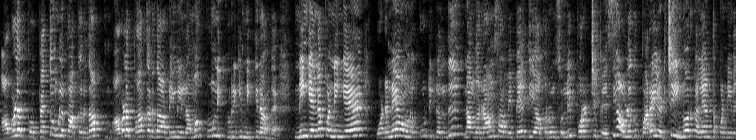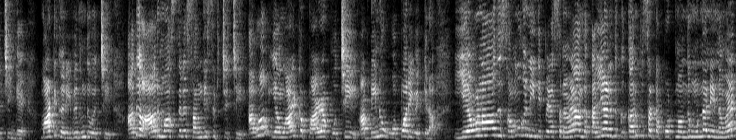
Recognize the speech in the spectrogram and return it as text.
அவளை பொ- பெத்தவங்கள பார்க்கறதா அவளை பார்க்கறதா அப்படின்னு இல்லாமல் கூணி குறுகி நிற்கிறாங்க நீங்கள் என்ன பண்ணீங்க? உடனே அவனை கூட்டிட்டு வந்து நாங்கள் ராமசாமி பேத்தி ஆக்குறோம்னு சொல்லி புரட்சி பேசி அவளுக்கு பறையடிச்சு இன்னொரு கல்யாணத்தை பண்ணி வச்சீங்க. மாட்டுக்கறி விருந்து வச்சு. அது ஆறு மாதத்துல சந்தி சிரிச்சிச்சு. அவள் என் வாழ்க்கை பாழா போச்சு அப்படின்னு ஒப்பாரி வைக்கிறா. எவனாவது சமூக நீதி பேசினவன் அந்த கல்யாணத்துக்கு கருப்பு சட்டை போட்டுன்னு வந்து முன்ன நின்னவன்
